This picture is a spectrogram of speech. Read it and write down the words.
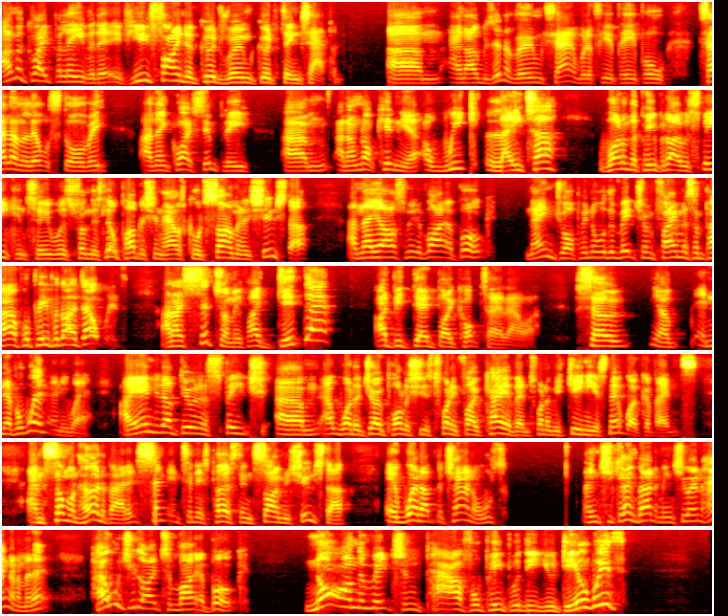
I'm a great believer that if you find a good room, good things happen. Um, and I was in a room chatting with a few people, telling a little story, and then quite simply, um, and I'm not kidding you, a week later, one of the people that I was speaking to was from this little publishing house called Simon and Schuster, and they asked me to write a book name dropping all the rich and famous and powerful people that I dealt with. And I said to them, if I did that, I'd be dead by cocktail hour. So, you know, it never went anywhere. I ended up doing a speech um, at one of Joe Polish's 25K events, one of his Genius Network events. And someone heard about it, sent it to this person, Simon Schuster. It went up the channels. And she came back to me and she went, Hang on a minute. How would you like to write a book, not on the rich and powerful people that you deal with,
